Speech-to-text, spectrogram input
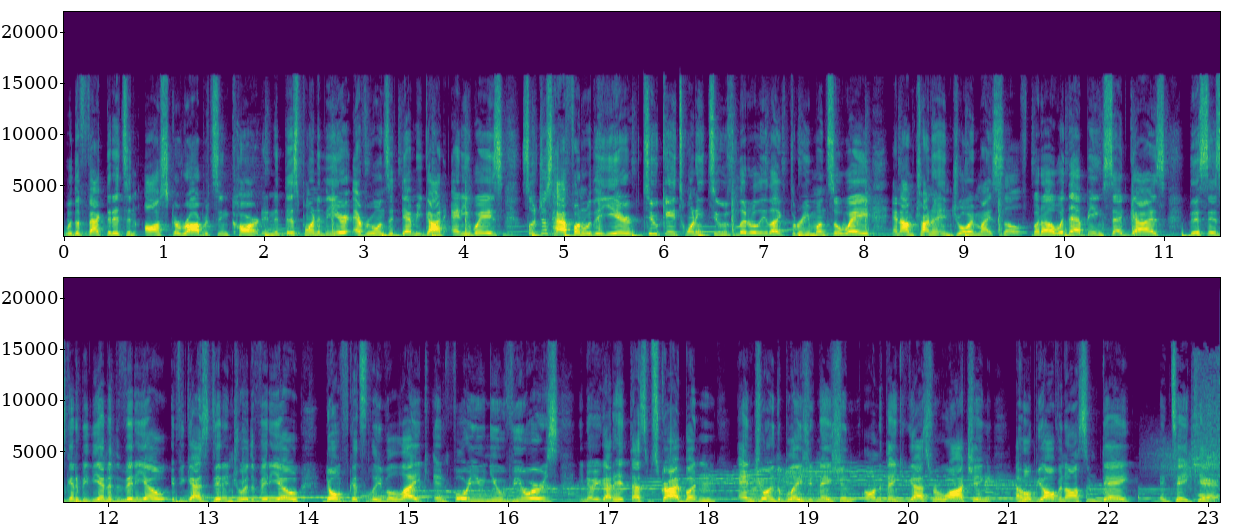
with the fact that it's an Oscar Robertson card. And at this point in the year, everyone's a demigod anyways, so just have fun with the year. 2K22 is literally like three months away, and I'm trying to enjoy myself. But uh, with that being said, guys, this is going to be the end of the video. If you guys did enjoy the video, don't forget to leave a like. And for you new viewers, you know you got to hit that subscribe button and join the Blasian Nation. I want to thank you guys for watching. I hope you all have an awesome day, and take care.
